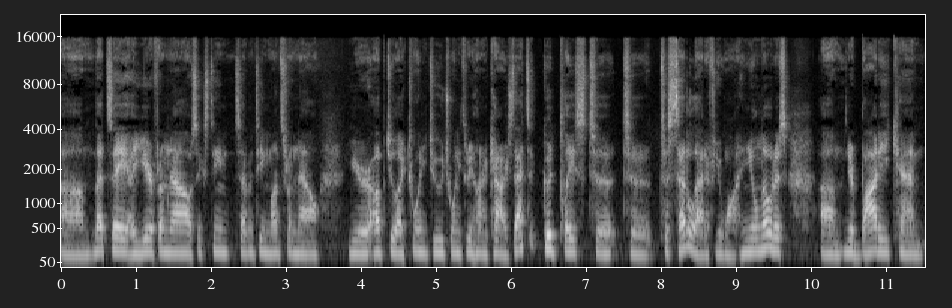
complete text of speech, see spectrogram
um, let's say a year from now 16 17 months from now you're up to like 22 2300 calories that's a good place to to to settle at if you want and you'll notice um, your body can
